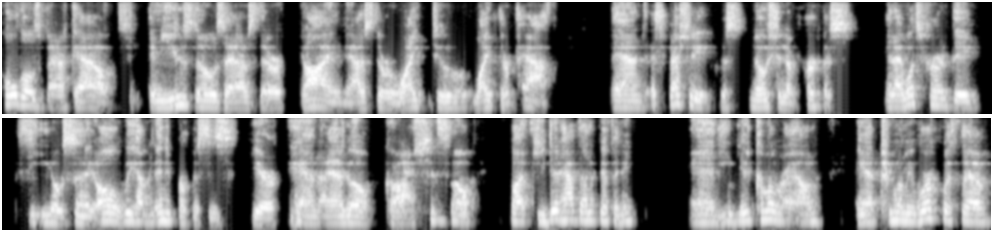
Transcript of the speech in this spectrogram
pull those back out and use those as their guide, as their light to light their path. And especially this notion of purpose. And I once heard the CEO say, Oh, we have many purposes here. And I go, Gosh. So, but he did have that epiphany and he did come around. And when we worked with them,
